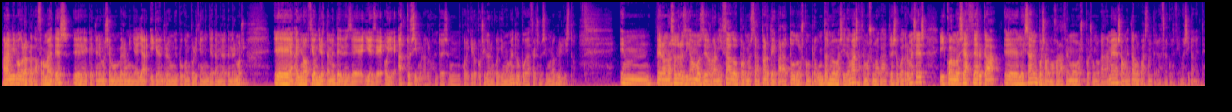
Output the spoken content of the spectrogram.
Ahora mismo con la plataforma de test eh, que tenemos en Bombero Ninja ya y que dentro de muy poco en Policía Ninja también la tendremos, hay una opción directamente desde y es de, oye, haz tu simulacro. Entonces un, cualquier opositor en cualquier momento puede hacerse un simulacro y listo. Em, pero nosotros, digamos, de organizado por nuestra parte para todos, con preguntas nuevas y demás, hacemos uno cada tres o cuatro meses y cuando se acerca el examen, pues a lo mejor hacemos pues uno cada mes, aumentamos bastante la frecuencia, básicamente.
